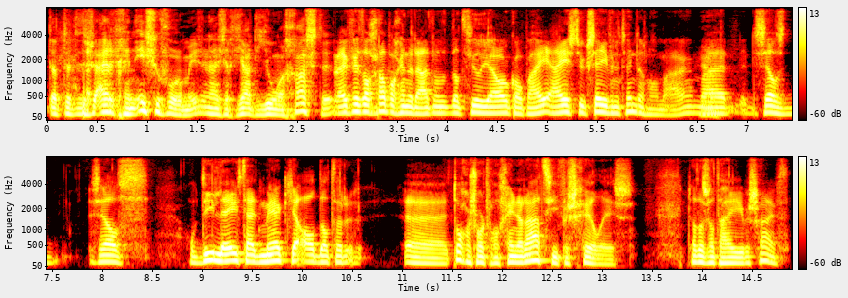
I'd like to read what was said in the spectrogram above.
dat het dus eigenlijk geen issue voor hem is. En hij zegt, ja, die jonge gasten. Maar ik vind het wel grappig inderdaad, want dat viel jou ook op. Hij, hij is natuurlijk 27 nog maar. Maar zelfs, zelfs op die leeftijd merk je al dat er eh, toch een soort van generatieverschil is. Dat is wat hij hier beschrijft.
